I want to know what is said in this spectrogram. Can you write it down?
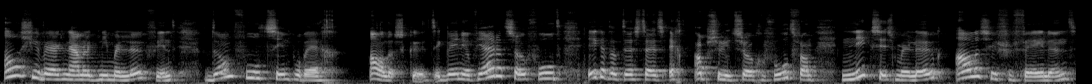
Als je werk namelijk niet meer leuk vindt, dan voelt simpelweg alles kut. Ik weet niet of jij dat zo voelt. Ik heb dat destijds echt absoluut zo gevoeld. Van niks is meer leuk, alles is vervelend.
